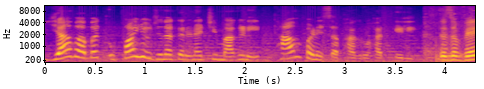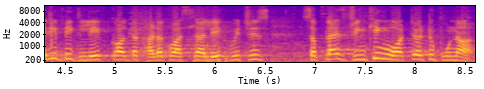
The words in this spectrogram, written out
याबाबत उपाययोजना करण्याची मागणी ठामपणे सभागृहात केली. There's very big lake call the Khadakwasla lake which is supplies drinking water to Pune.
